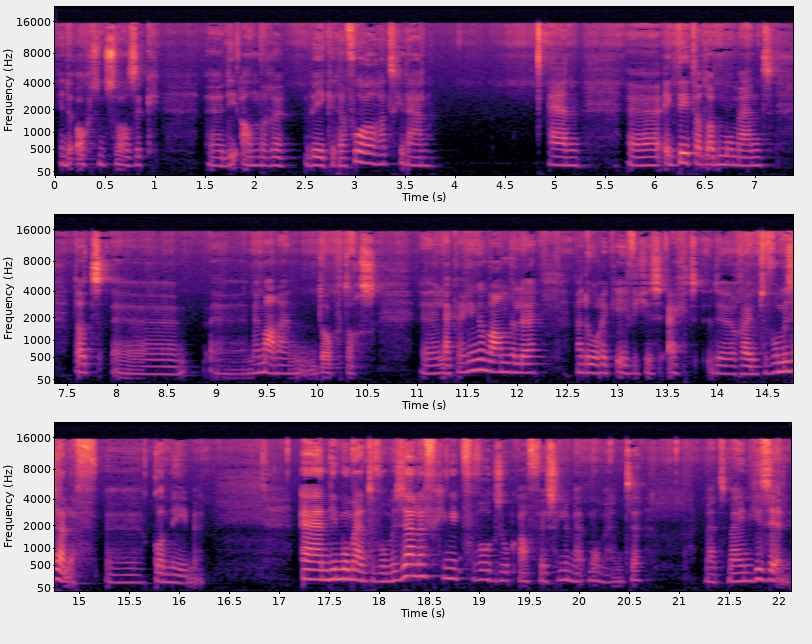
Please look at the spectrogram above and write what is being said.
in de ochtend zoals ik uh, die andere weken daarvoor al had gedaan. En ik deed dat op het moment dat mijn man en dochters lekker gingen wandelen, waardoor ik eventjes echt de ruimte voor mezelf kon nemen. En die momenten voor mezelf ging ik vervolgens ook afwisselen met momenten met mijn gezin.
